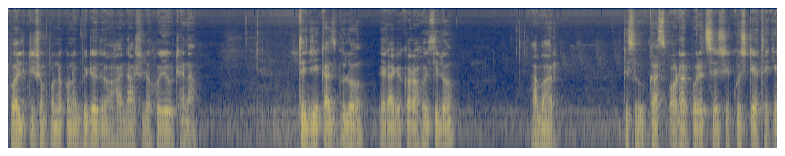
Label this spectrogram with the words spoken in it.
কোয়ালিটি সম্পন্ন কোনো ভিডিও দেওয়া হয় না, আসলে হয়ে ওঠে না। তো যে কাজগুলো এর আগে করা হয়েছিল, আবার কিছু কাজ অর্ডার করেছে সে কুষ্টিয়া থেকে।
